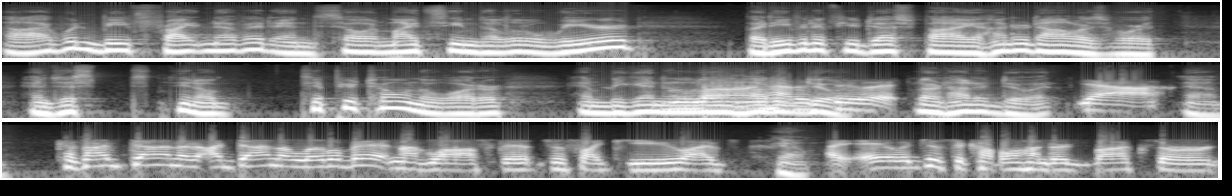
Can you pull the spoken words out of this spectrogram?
Uh, I wouldn't be frightened of it. And so it might seem a little weird, but even if you just buy $100 worth and just, you know, dip your toe in the water and begin to learn, how, to, do, it. Learn how to do it. Yeah, Yeah. because I've done it. I've done a little bit, and I've lost it, just like you. I've Yeah. I, it was just a couple hundred bucks, or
